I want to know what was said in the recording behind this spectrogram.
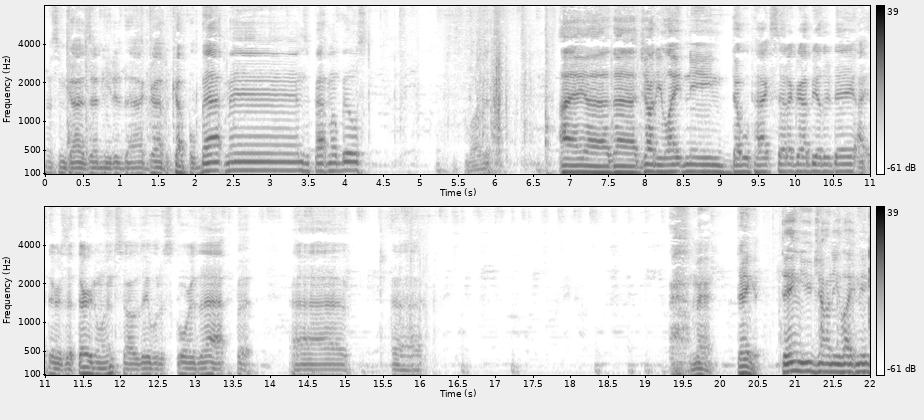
know some guys that needed that. Grabbed a couple Batmans, Batmobiles. Love it. I uh, that Johnny Lightning double pack set I grabbed the other day. I, there's a third one, so I was able to score that. But uh, uh, oh man, dang it, dang you, Johnny Lightning!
